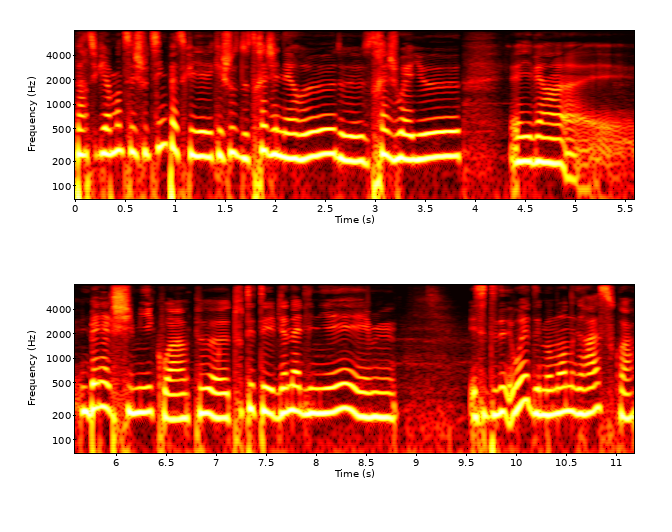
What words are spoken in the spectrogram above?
particulièrement de ces shootings parce qu'il y avait quelque chose de très généreux, de, de très joyeux. Il y avait un- une belle alchimie, quoi. Un peu, euh, tout était bien aligné et, et c'était ouais, des moments de grâce, quoi.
